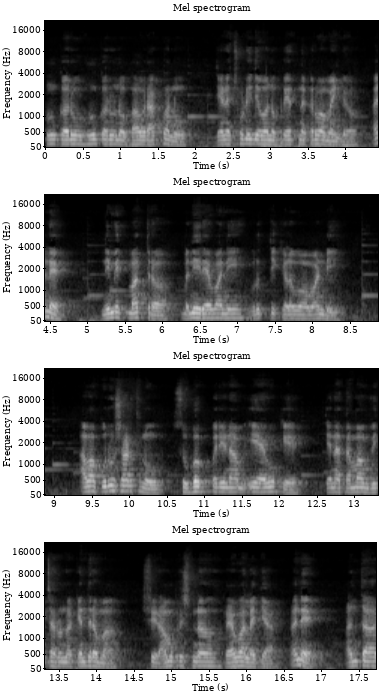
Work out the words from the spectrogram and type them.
હું કરું, હું કરુંનો ભાવ રાખવાનું તેણે છોડી દેવાનો પ્રયત્ન કરવા માંડ્યો અને નિમિત્ત માત્ર બની રહેવાની વૃત્તિ કેળવવા માંડી. આવા પુરુષાર્થનું શુભક પરિણામ એ આવ્યું કે તેના તમામ વિચારોના કેન્દ્રમાં શ્રી રામકૃષ્ણ રહેવા લાગ્યા અને અંતર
